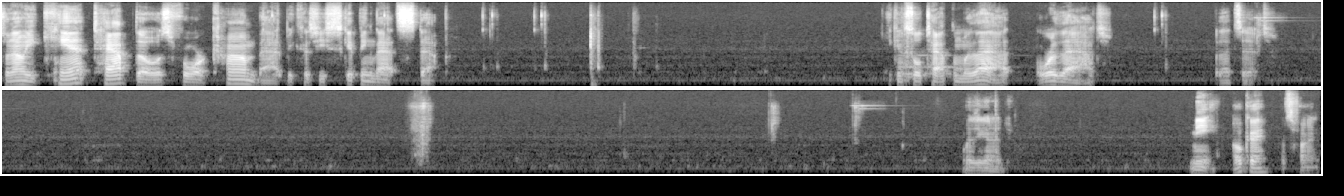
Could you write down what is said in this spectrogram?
So now he can't tap those for combat because he's skipping that step. He can still tap them with that or that, but that's it. What is he going to do? Me. Okay, that's fine.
